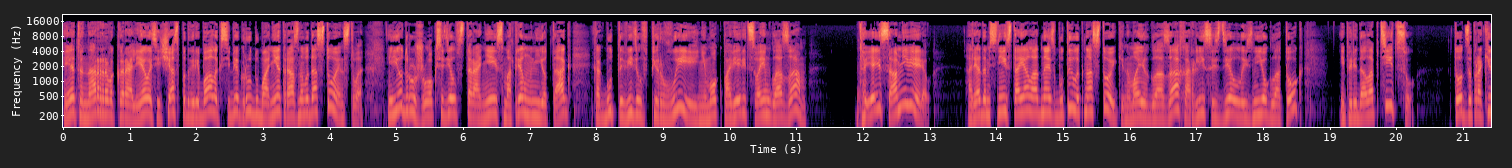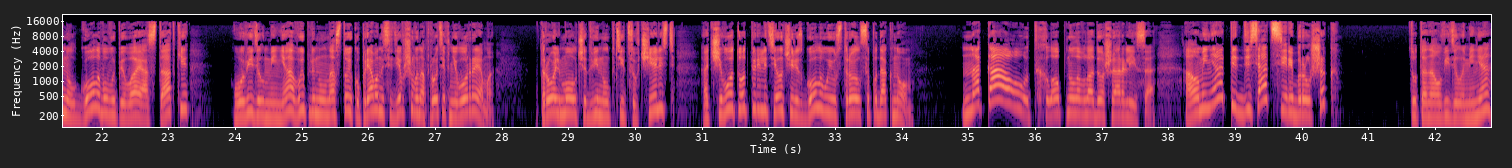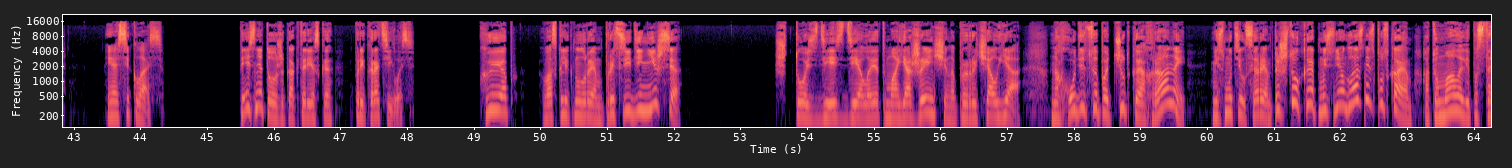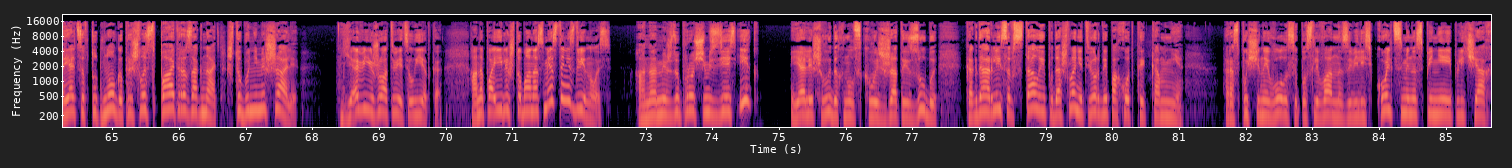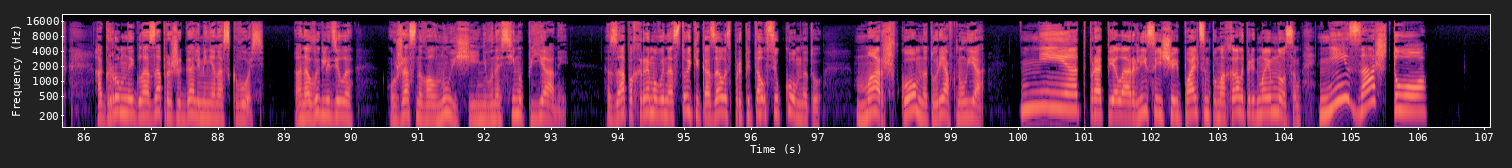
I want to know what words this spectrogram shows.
Эта Наррова королева сейчас подгребала к себе груду монет разного достоинства. Ее дружок сидел в стороне и смотрел на нее так, как будто видел впервые и не мог поверить своим глазам. Да я и сам не верил. а рядом с ней стояла одна из бутылок на стойке. На моих глазах Орлиса сделала из нее глоток и передала птицу. Тот запрокинул голову, выпивая остатки, увидел меня, выплюнул на стойку прямо на сидевшего напротив него Рема. Тролль молча двинул птицу в челюсть, отчего тот перелетел через голову и устроился под окном. «Нокаут!» — хлопнула в ладоши Орлиса. «А у меня пятьдесят серебрушек!» Тут она увидела меня и осеклась. Песня тоже как-то резко прекратилась. «Кэп!» — воскликнул Рэм. «Присоединишься?» «Что здесь делает моя женщина?» — прорычал я. «Находится под чуткой охраной?» — не смутился Рэм. «Ты что, Кэп, мы с нее глаз не спускаем? А то, мало ли, постояльцев тут много, пришлось спать разогнать, чтобы не мешали». «Я вижу», — ответил едко. «А напоили, чтобы она с места не сдвинулась?» «Она, между прочим, здесь, ик!» Я лишь выдохнул сквозь сжатые зубы, когда Орлиса встала и подошла нетвердой походкой ко мне. Распущенные волосы после ванны завелись кольцами на спине и плечах, огромные глаза прожигали меня насквозь. Она выглядела ужасно волнующей и невыносимо пьяной. Запах ремовой настойки, казалось, пропитал всю комнату. «Марш в комнату!» — рявкнул я. «Нет!» — пропела Орлиса, еще и пальцем помахала перед моим носом. «Ни за что!»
